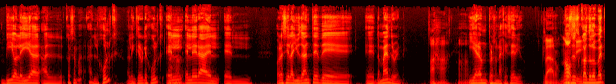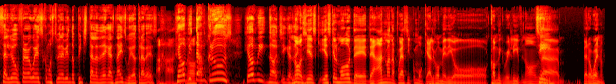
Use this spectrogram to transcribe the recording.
vi o leía al, ¿cómo se llama? Al Hulk, al increíble Hulk, él, él era el, el, ahora sí, el ayudante de eh, The Mandarin. Ajá, ajá. Y era un personaje serio. Claro. No, Entonces, sí. cuando lo metes al Ferro, güey, es como si estuviera viendo pinche Taladegas Nights, güey, otra vez. Ajá, Help me, no. Tom Cruise. Help me. No, chicas. No, loco. sí, es, que- y es que el modo de, de Ant-Man fue así como que algo medio comic relief, ¿no? O Sí. sea, pero bueno.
